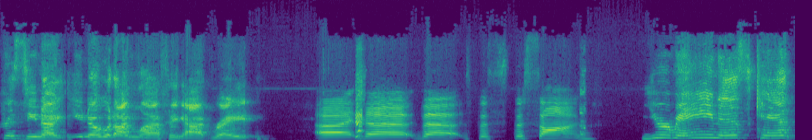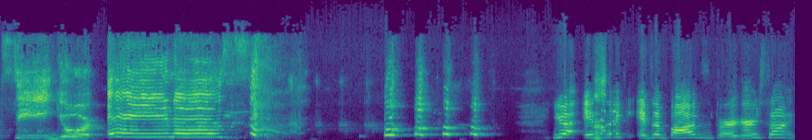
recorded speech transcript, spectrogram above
Christina, you know what I'm laughing at, right? Uh, the the the the song. Uranus can't see your anus. Yeah, it's like it's a Bob's Burger song.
